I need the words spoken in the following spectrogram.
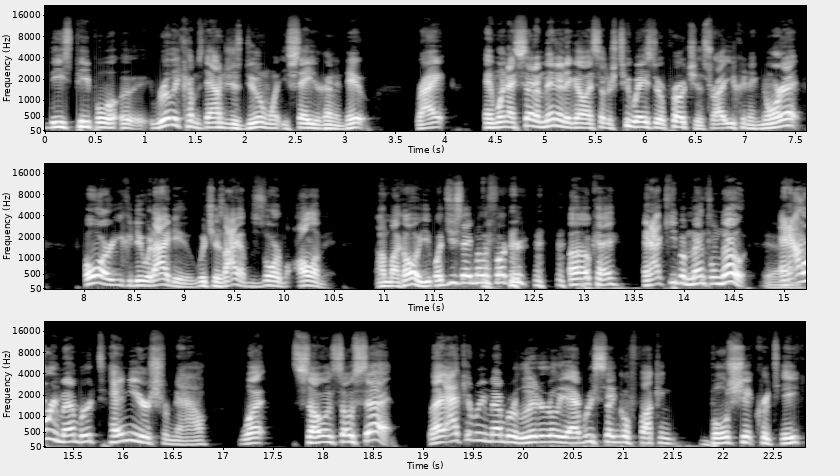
these people uh, really comes down to just doing what you say you're going to do, right? And when I said a minute ago, I said there's two ways to approach this, right? You can ignore it, or you could do what I do, which is I absorb all of it. I'm like, oh, you, what'd you say, motherfucker? uh, okay, and I keep a mental note, yeah. and I'll remember ten years from now what so and so said. Like I can remember literally every single fucking bullshit critique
